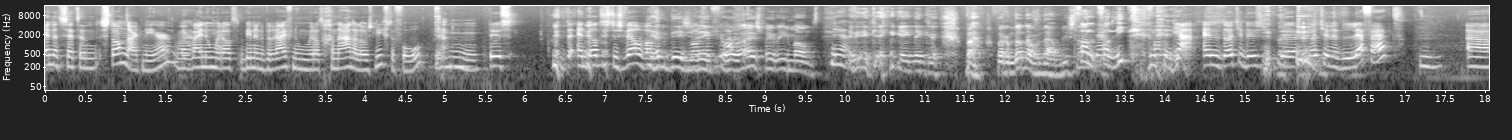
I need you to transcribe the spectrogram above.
en het zet een standaard neer. Ja. Wij noemen dat, binnen het bedrijf noemen we dat genadeloos liefdevol. Ja. Mhm. Dus, de- en dat is dus wel wat Die heb ik deze week horen uitspreken door iemand. Ja. En ik, ik, ik denk, eh, waar, waar komt dat nou vandaan? Nu Van, van Niek. Van- ja, en dat je dus de, dat je het lef hebt eh,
